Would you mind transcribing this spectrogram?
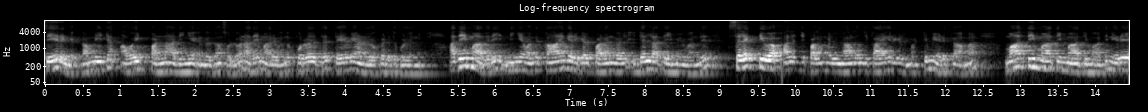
சேருங்க. கம்ப்ளீட்டாக அவாய்ட் பண்ணாதீங்க என்று தான் சொல்லுவேன். அதே மாதிரி வந்து புரதத்தை தேவையான அளவுக்கு எடுத்துக்கொள்ளுங்க. அதே மாதிரி நீங்கள் வந்து காய்கறிகள் பழங்கள் இதெல்லாத்தையுமே வந்து செலக்டிவாக நாலஞ்சு பழங்கள் நாலஞ்சு காய்கறிகள் மட்டுமே எடுக்காமல் மாற்றி மாற்றி மாற்றி மாற்றி நிறைய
